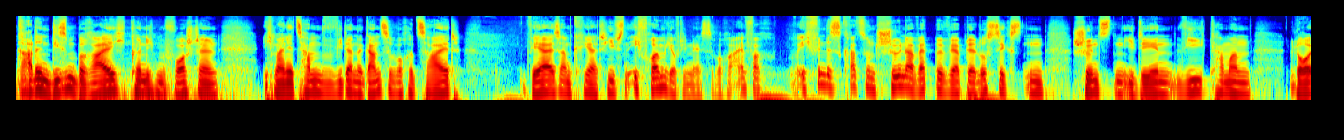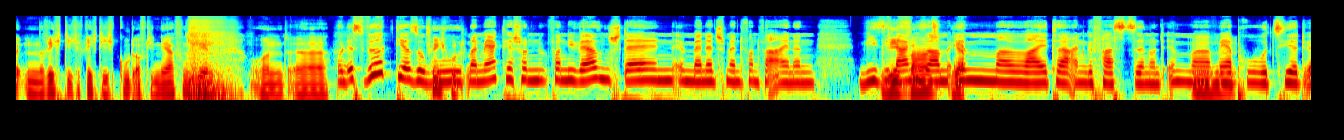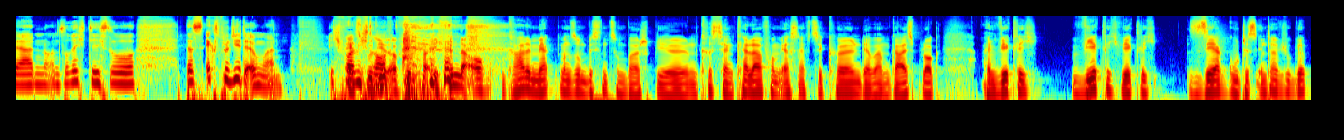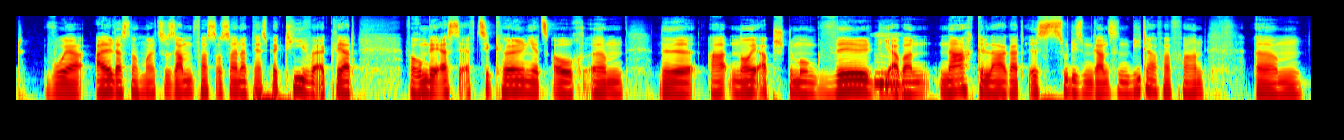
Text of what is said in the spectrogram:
Gerade in diesem Bereich könnte ich mir vorstellen, ich meine, jetzt haben wir wieder eine ganze Woche Zeit. Wer ist am kreativsten? Ich freue mich auf die nächste Woche. Einfach, ich finde, es gerade so ein schöner Wettbewerb der lustigsten, schönsten Ideen. Wie kann man Leuten richtig, richtig gut auf die Nerven gehen? Und äh, Und es wirkt ja so gut. gut. Man merkt ja schon von diversen Stellen im Management von Vereinen, wie sie Wie langsam ja. immer weiter angefasst sind und immer Mhm. mehr provoziert werden und so richtig so, das explodiert irgendwann. Ich freue mich explodiert drauf. auf jeden Fall. Ich finde auch, gerade merkt man so ein bisschen zum Beispiel Christian Keller vom 1. FC Köln, der beim Geistblock ein wirklich, wirklich, wirklich sehr gutes Interview gibt, wo er all das nochmal zusammenfasst aus seiner Perspektive, erklärt, warum der 1. FC Köln jetzt auch ähm, eine Art Neuabstimmung will, die Mhm. aber nachgelagert ist zu diesem ganzen Bieterverfahren. Ähm,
